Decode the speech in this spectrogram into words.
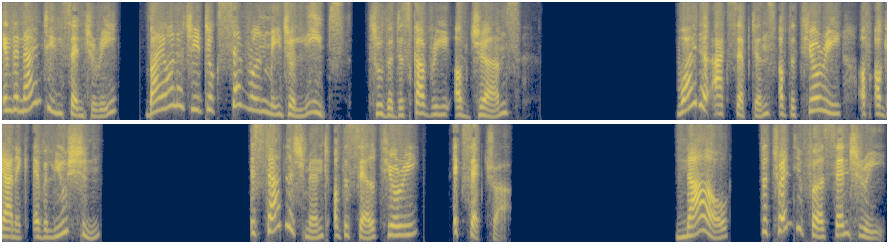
In the 19th century, biology took several major leaps through the discovery of germs, wider acceptance of the theory of organic evolution, establishment of the cell theory, etc. Now, the 21st century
